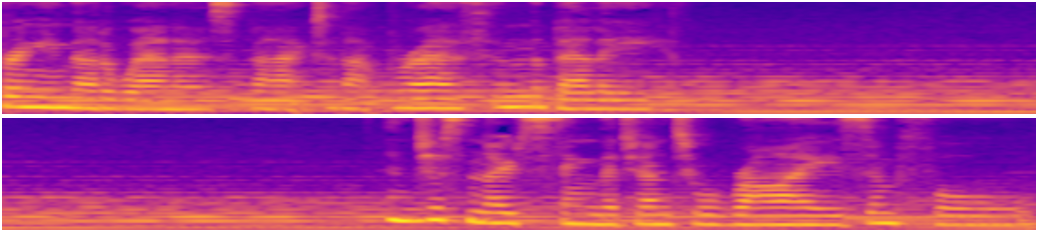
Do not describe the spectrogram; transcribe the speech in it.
Bringing that awareness back to that breath in the belly. And just noticing the gentle rise and fall.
